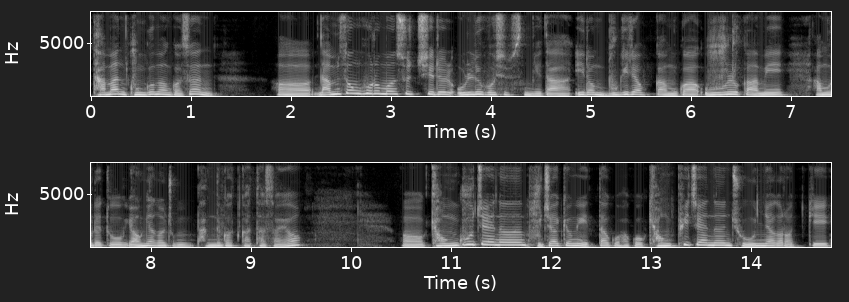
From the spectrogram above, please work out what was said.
다만 궁금한 것은 어, 남성 호르몬 수치를 올리고 싶습니다. 이런 무기력감과 우울감이 아무래도 영향을 좀 받는 것 같아서요. 어, 경구제는 부작용이 있다고 하고 경피제는 좋은 약을 얻기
